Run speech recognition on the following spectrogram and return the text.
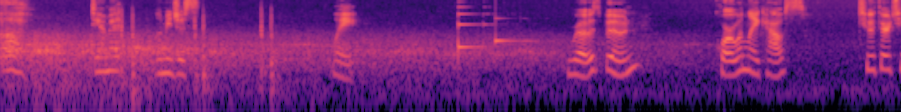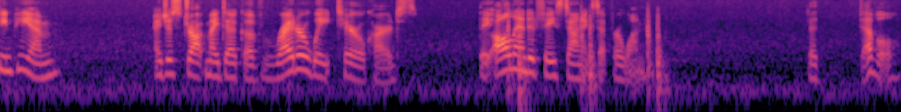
Ugh, damn it. Let me just. Wait. Rose Boone, Corwin Lake House, 2:13 p.m. I just dropped my deck of Rider Waite tarot cards. They all landed face down except for one. The devil.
